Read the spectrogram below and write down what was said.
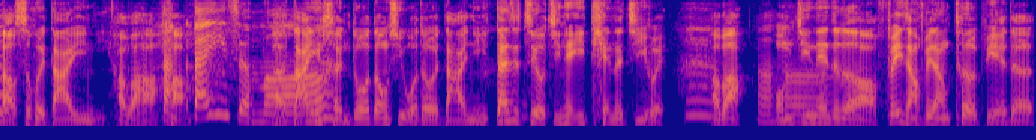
老师会答应你，好不好？答答应什么？答应很多东西我都会答应你，但是只有今天一天的机会，好不好？我们今天这个哈非常非常特别的，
